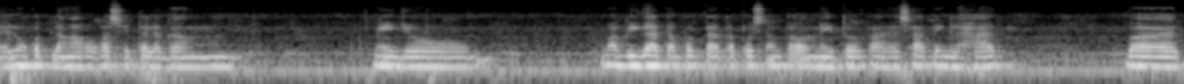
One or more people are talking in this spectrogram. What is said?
Nalungkot lang ako kasi talagang medyo mabigat ang pagtatapos ng taon na ito para sa ating lahat. But,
